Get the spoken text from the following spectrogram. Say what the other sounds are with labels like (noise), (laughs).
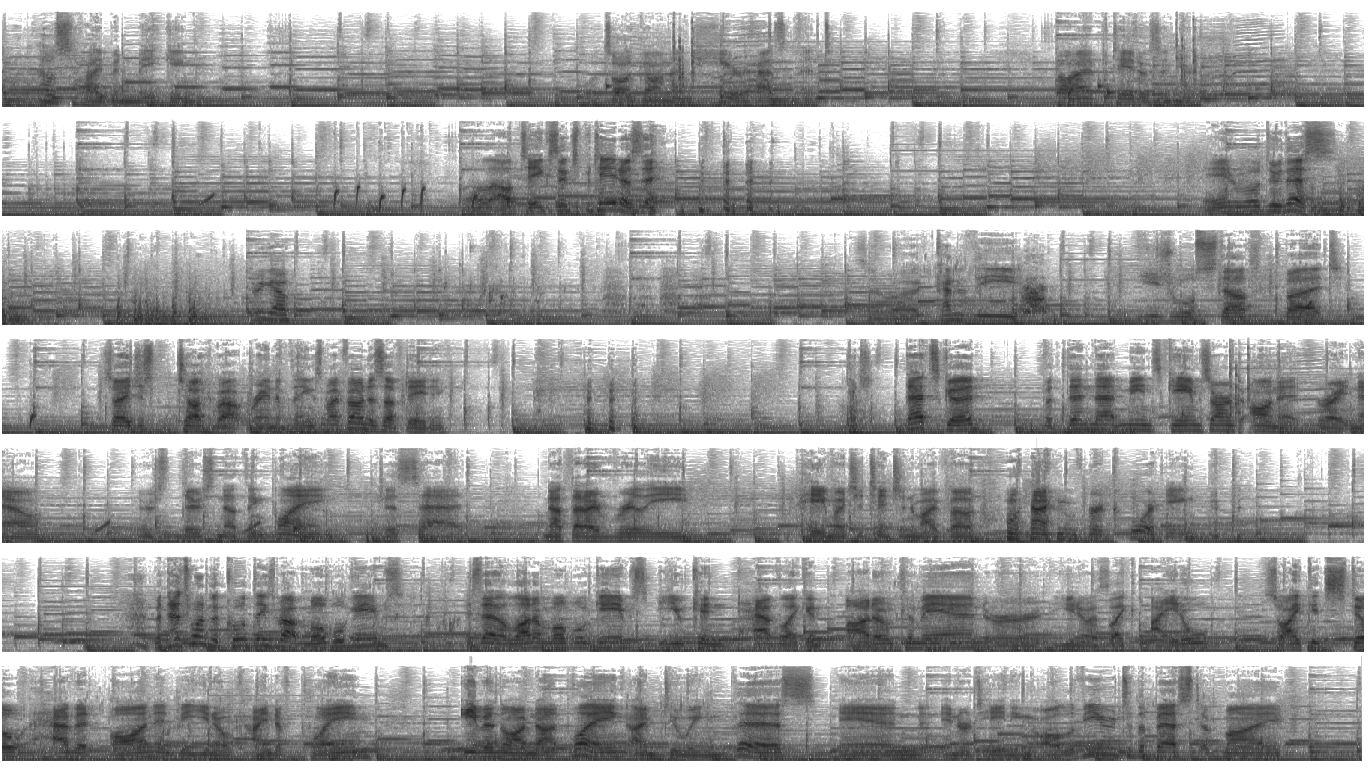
what else have I been making? Well, it's all gone in here, hasn't it? Oh, I have potatoes in here. Well, I'll take six potatoes then. (laughs) and we'll do this. Here we go. So, uh, kind of the usual stuff, but... So I just talk about random things. My phone is updating. (laughs) That's good, but then that means games aren't on it right now. There's there's nothing playing. Just sad. Not that I really pay much attention to my phone (laughs) when I'm recording. but that's one of the cool things about mobile games is that a lot of mobile games you can have like an auto command or you know it's like idle so I could still have it on and be you know kind of playing even though I'm not playing I'm doing this and entertaining all of you to the best of my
